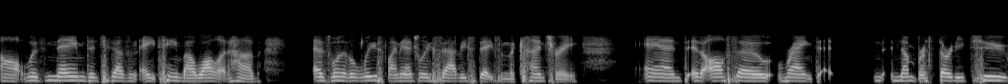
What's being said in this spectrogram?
uh, was named in 2018 by WalletHub as one of the least financially savvy states in the country. And it also ranked number 32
